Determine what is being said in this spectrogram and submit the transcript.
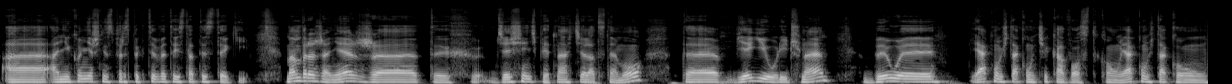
a, a niekoniecznie z perspektywy tej statystyki. Mam wrażenie, że tych 10-15 lat temu te biegi uliczne były jakąś taką ciekawostką, jakąś taką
